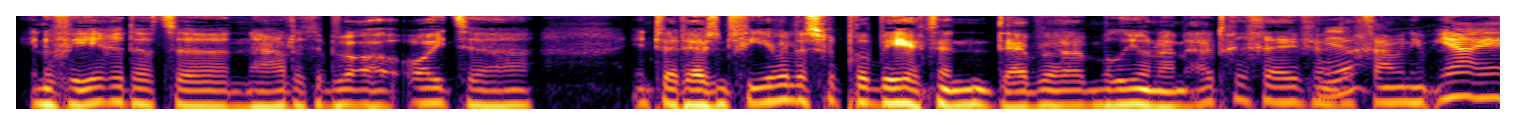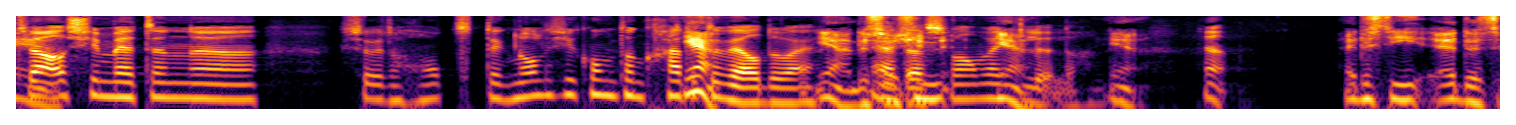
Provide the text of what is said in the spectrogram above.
Innoveren, dat, eh, nou, dat hebben we ooit eh, in 2004 wel eens geprobeerd. En daar hebben we miljoenen aan uitgegeven. En Ja? dat gaan we niet... Ja, ja, ja. Terwijl als je met een soort hot technology komt, dan gaat het er wel door. Ja, dus als dat je- is wel een beetje lullig. Ja. Hè, dus die, dus,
